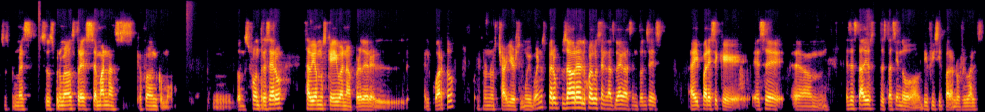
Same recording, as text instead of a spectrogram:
sus primeros, sus primeros tres semanas que fueron como, mm, donde fueron 3-0, sabíamos que iban a perder el, el cuarto, son unos Chargers muy buenos, pero pues ahora el juego es en Las Vegas, entonces ahí parece que ese, em, ese estadio se está haciendo difícil para los rivales.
